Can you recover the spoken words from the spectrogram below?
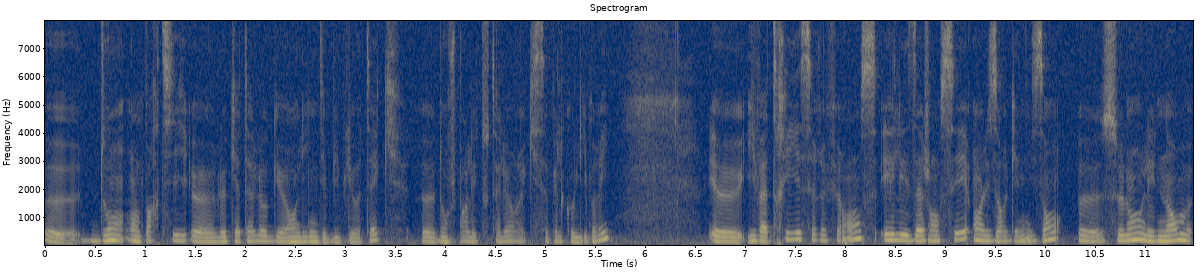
euh, dont en partie le catalogue en ligne des bibliothèques, dont je parlais tout à l'heure et qui s'appelle Colibri. il va trier ces références et les agencer en les organisant selon les normes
